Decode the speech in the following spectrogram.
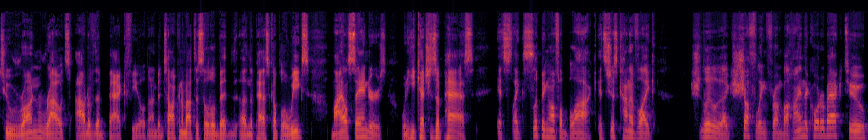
to run routes out of the backfield. And I've been talking about this a little bit uh, in the past couple of weeks. Miles Sanders, when he catches a pass, it's like slipping off a block. It's just kind of like literally like shuffling from behind the quarterback to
